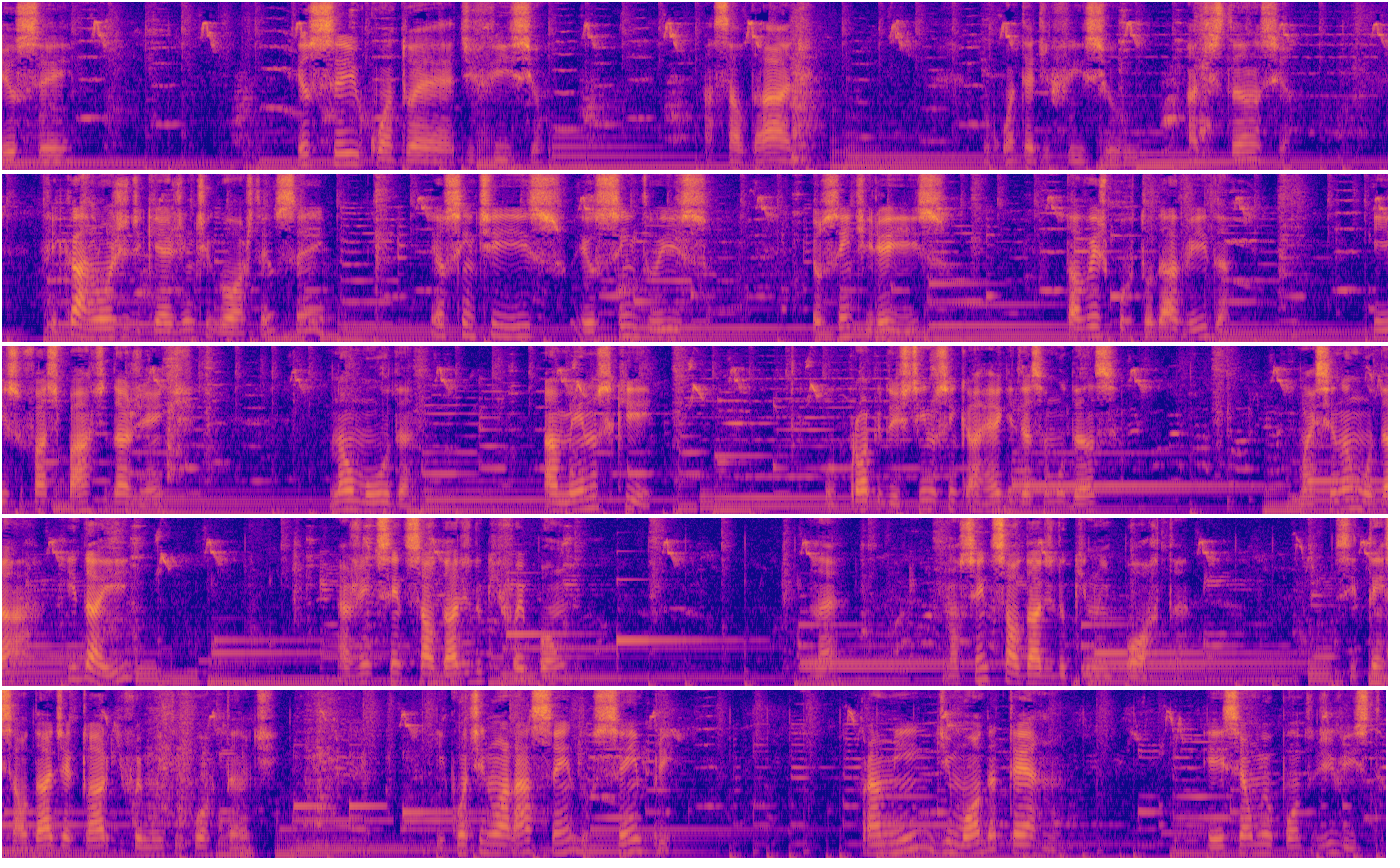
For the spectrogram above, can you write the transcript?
Eu sei. Eu sei o quanto é difícil a saudade, o quanto é difícil a distância, ficar longe de quem a gente gosta. Eu sei. Eu senti isso, eu sinto isso, eu sentirei isso, talvez por toda a vida. E isso faz parte da gente. Não muda, a menos que o próprio destino se encarregue dessa mudança. Mas se não mudar, e daí? A gente sente saudade do que foi bom, né? Não sente saudade do que não importa. Se tem saudade, é claro que foi muito importante. E continuará sendo sempre. Para mim, de modo eterno. Esse é o meu ponto de vista.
